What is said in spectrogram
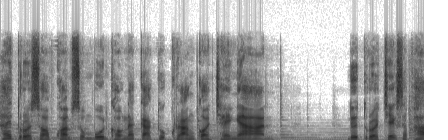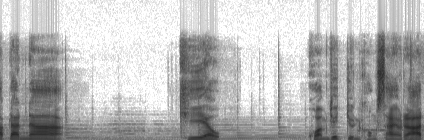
ให้ตรวจสอบความสมบูรณ์ของหน้ากากทุกครั้งก่อนใช้งาน ด้วยตรวจเช็คสภาพด้านหน้า เขี้ยว ความยืดหยุ่นของสายรัด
